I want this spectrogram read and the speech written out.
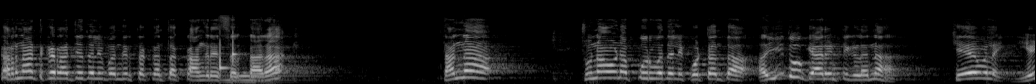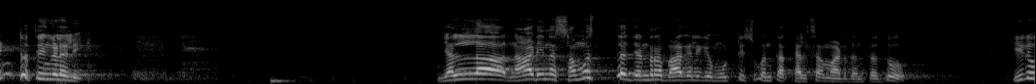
ಕರ್ನಾಟಕ ರಾಜ್ಯದಲ್ಲಿ ಬಂದಿರತಕ್ಕಂಥ ಕಾಂಗ್ರೆಸ್ ಸರ್ಕಾರ ತನ್ನ ಚುನಾವಣಾ ಪೂರ್ವದಲ್ಲಿ ಕೊಟ್ಟಂತ ಐದು ಗ್ಯಾರಂಟಿಗಳನ್ನು ಕೇವಲ ಎಂಟು ತಿಂಗಳಲ್ಲಿ ಎಲ್ಲ ನಾಡಿನ ಸಮಸ್ತ ಜನರ ಬಾಗಿಲಿಗೆ ಮುಟ್ಟಿಸುವಂತ ಕೆಲಸ ಮಾಡಿದಂಥದ್ದು ಇದು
